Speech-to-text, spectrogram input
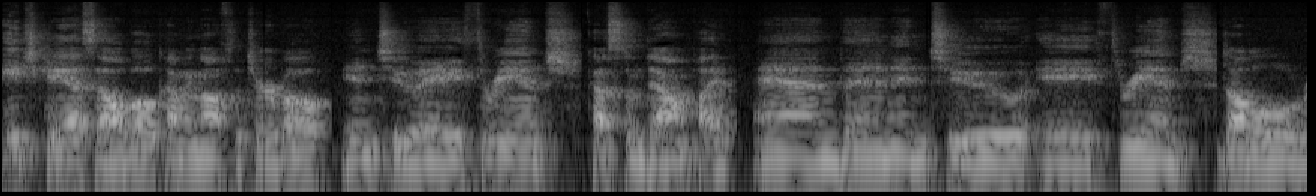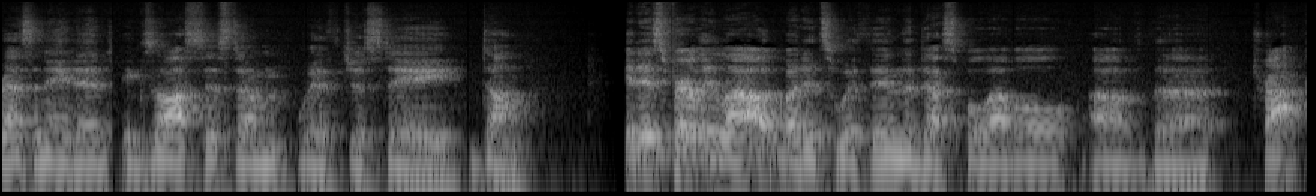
HKS elbow coming off the turbo into a 3 inch custom downpipe and then into a 3 inch double resonated exhaust system with just a dump. It is fairly loud, but it's within the decibel level of the track.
